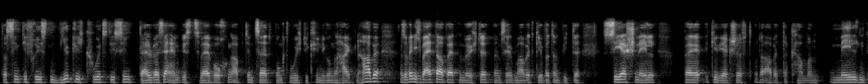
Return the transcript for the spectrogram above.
Das sind die Fristen wirklich kurz. Die sind teilweise ein bis zwei Wochen ab dem Zeitpunkt, wo ich die Kündigung erhalten habe. Also wenn ich weiterarbeiten möchte beim selben Arbeitgeber, dann bitte sehr schnell bei Gewerkschaft oder Arbeiterkammern melden.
